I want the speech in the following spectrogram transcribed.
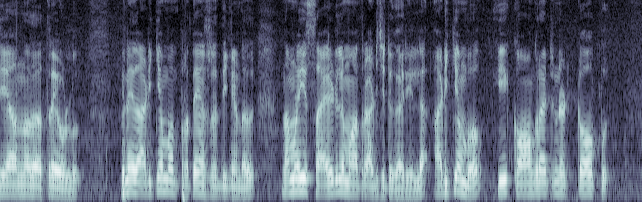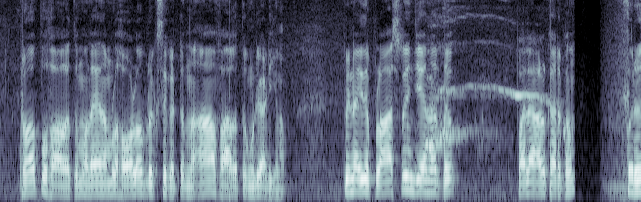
ചെയ്യാവുന്നത് അത്രയേ ഉള്ളൂ. പിന്നെ ഇത് അടിക്കുമ്പോൾ പ്രത്യേകം ശ്രദ്ധിക്കേണ്ടത് നമ്മൾ ഈ സൈഡിൽ മാത്രം അടിച്ചിട്ട് കാര്യമില്ല. അടിക്കുമ്പോൾ ഈ കോൺക്രീറ്റിന്റെ ടോപ്പ് ടോപ്പ് ഭാഗത്തും അതായത് നമ്മൾ ഹോളോ ബ്രിക്സ് കെട്ടുന്ന ആ ഭാഗത്തും കൂടി അടിക്കണം. പിന്നെ ഇത് പ്ലാസ്റ്ററിങ് ചെയ്യാൻ നേരത്ത് പല ആൾക്കാർക്കും ഒരു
